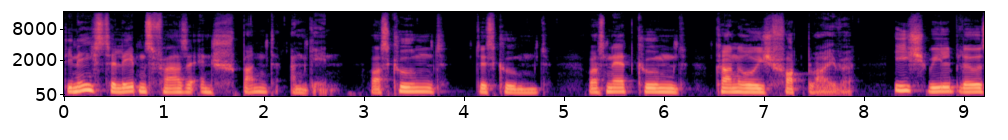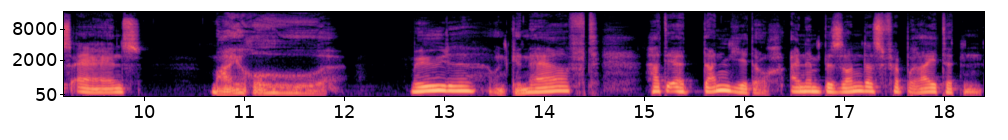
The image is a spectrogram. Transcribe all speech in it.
die nächste Lebensphase entspannt angehen. Was kummt, das kummt. Was net kummt, kann ruhig fortbleiben. Ich will bloß eins, Mei Ruhe. Müde und genervt hatte er dann jedoch einem besonders verbreiteten,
